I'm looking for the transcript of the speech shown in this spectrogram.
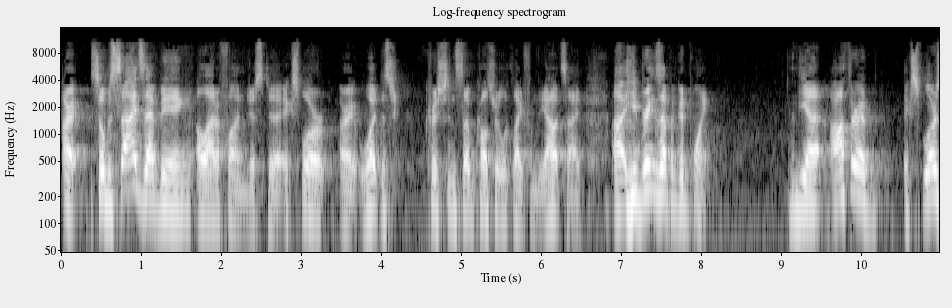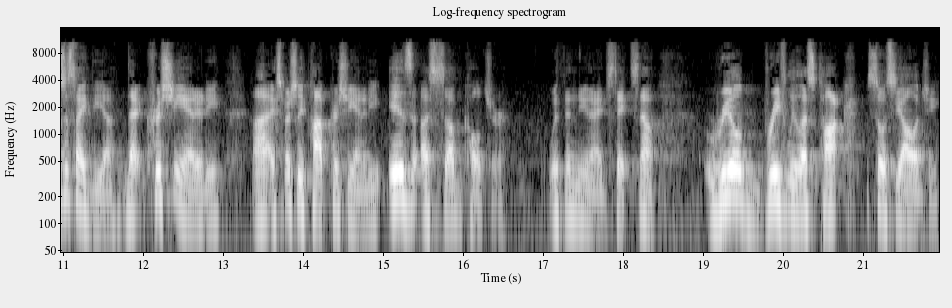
all right. So besides that being a lot of fun, just to explore, all right, what does Christian subculture look like from the outside? Uh, he brings up a good point. The uh, author explores this idea that Christianity, uh, especially pop Christianity, is a subculture within the United States. Now, real briefly, let's talk sociology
